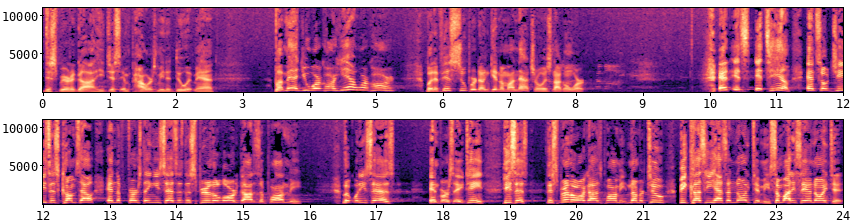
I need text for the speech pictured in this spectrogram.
the Spirit of God. He just empowers me to do it, man. But man, you work hard. Yeah, I work hard. But if his super doesn't get on my natural, it's not going to work. And it's it's him. And so Jesus comes out, and the first thing he says is, The Spirit of the Lord God is upon me. Look what he says in verse 18. He says, The Spirit of the Lord God is upon me. Number two, because he has anointed me. Somebody say anointed.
